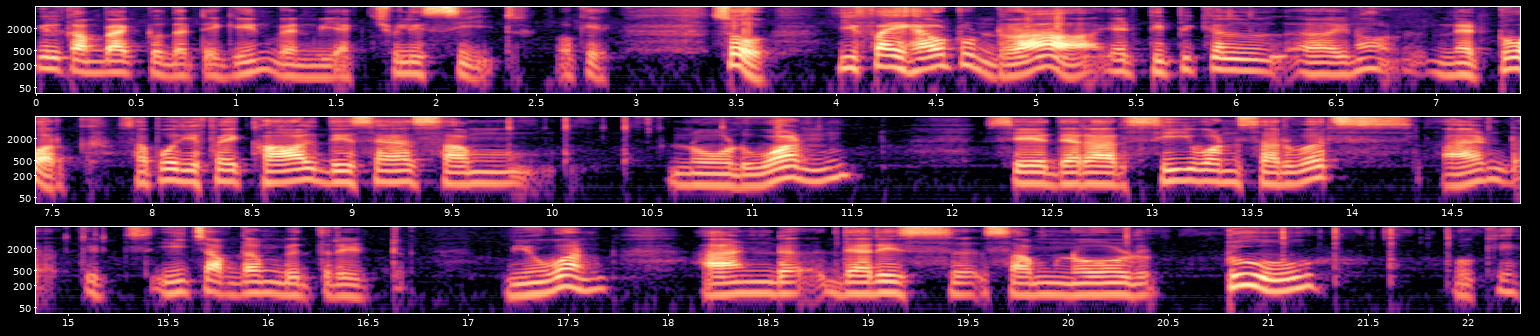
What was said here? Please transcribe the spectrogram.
We will come back to that again when we actually see it. Okay. So, if I have to draw a typical uh, you know network, suppose if I call this as some node 1, say there are C1 servers and it's each of them with rate mu 1 and there is some node 2 okay.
